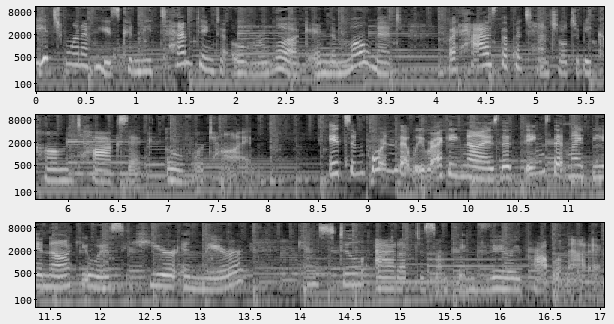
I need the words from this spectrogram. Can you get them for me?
Each one of these can be tempting to overlook in the moment, but has the potential to become toxic over time. It's important that we recognize that things that might be innocuous here and there can still add up to something very problematic.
